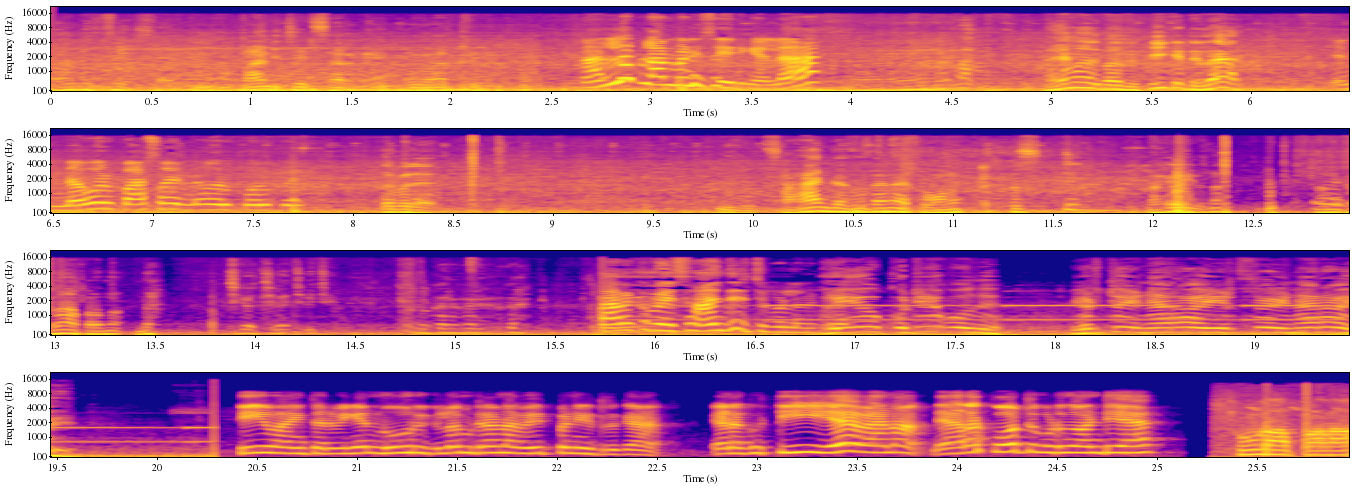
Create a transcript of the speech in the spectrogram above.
பாண்டிச்சேரி சார். பாண்டிச்சேரி சார் இருக்கேன். ஒரு வாரத்துக்கு. நல்ல பிளான் பண்ணி செய்றீங்கல்ல? பயமா பாரு டீ கட்டில? என்ன ஒரு பாசம் என்ன ஒரு பொறுப்பு? தவிர சாயந்தரம் தானே உனக்கு ஃபஸ்ட்டு மகளிர் தான் உனக்கெல்லாம் அப்புறம் தான் இந்தா சிக்கா சிக்கா சிக்கா உட்கார உட்கார உட்கார சரக்கு போய் சாஞ்சிருச்சு போல ஐயோ கொட்டிட்டு போகுது எடுத்து வை, நேரம் வை, எடுத்து வை, நேரம் வை. டீ வாங்கி தருவீங்க நூறு கிலோமீட்டரா நான் வெயிட் பண்ணிட்டு இருக்கேன் எனக்கு டீயே வேணாம் நேரா கோர்ட்டு கொடுங்க வண்டிய சூனாப்பானா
